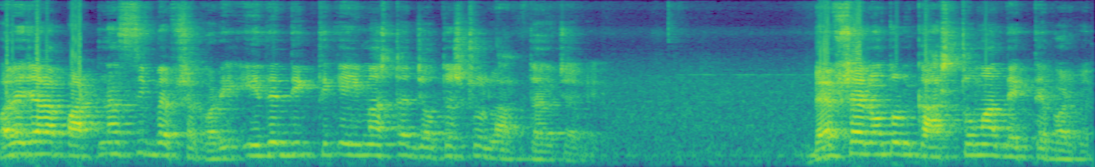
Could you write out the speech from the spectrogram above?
ফলে যারা পার্টনারশিপ ব্যবসা করে, এদের দিক থেকে এই মাসটা যথেষ্ট লাভদায়ক যাবে। ব্যবসায় নতুন কাস্টমার দেখতে পারবেন।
